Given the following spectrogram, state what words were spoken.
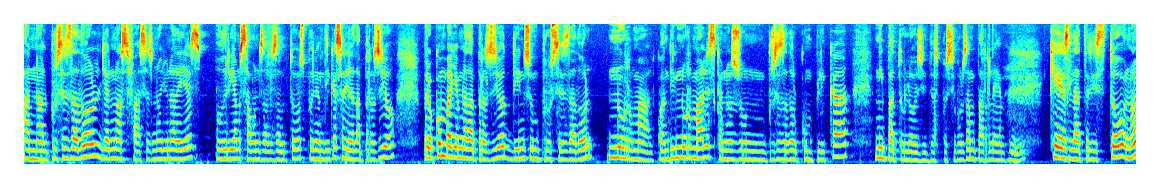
en el procés de dol hi ha unes fases, no? i una d'elles podríem, segons els autors, podríem dir que seria la depressió, però com veiem la depressió dins un procés de dol normal? Quan dic normal és que no és un procés de dol complicat ni patològic, després si vols en parlem. Mm. Què és la tristor? No?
